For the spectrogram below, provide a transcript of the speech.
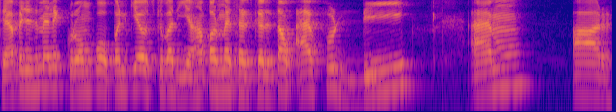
तो यहाँ पे जैसे मैंने क्रोम को ओपन किया, उसके बाद यहाँ पर मैं सर्च कर देता हूँ एफ़ डी एम आर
